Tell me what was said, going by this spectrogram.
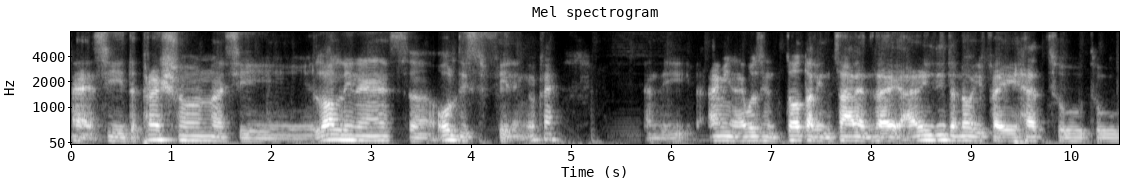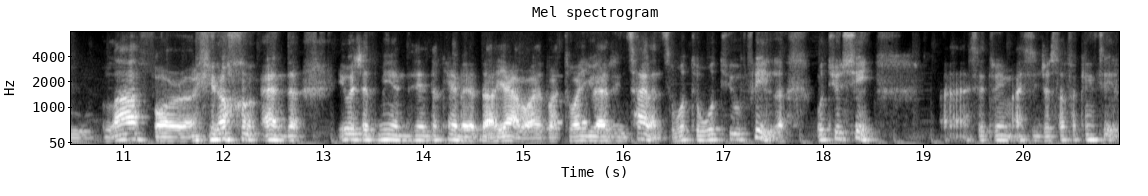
I see depression, I see loneliness, uh, all this feeling, okay? And the, I mean, I was in total in silence. I, I didn't know if I had to to laugh or, you know, and uh, he was at me and said, okay, but, uh, yeah, but, but why you are in silence? What, what do you feel? What do you see? I said to him, I see just a fucking seal.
